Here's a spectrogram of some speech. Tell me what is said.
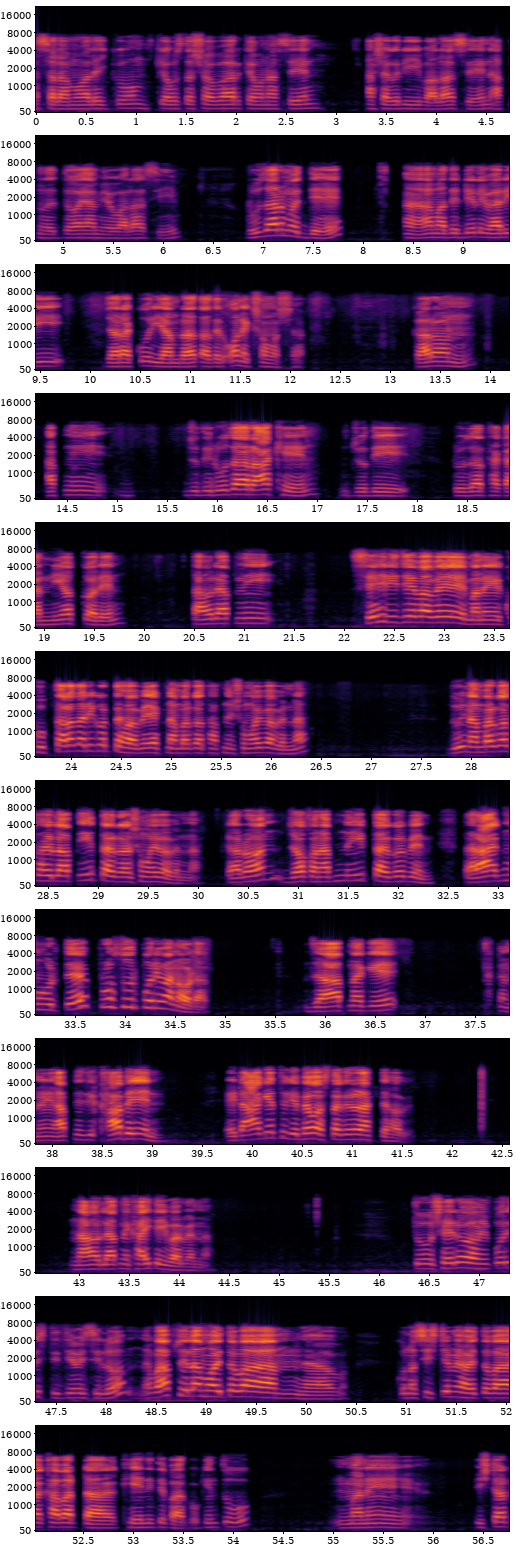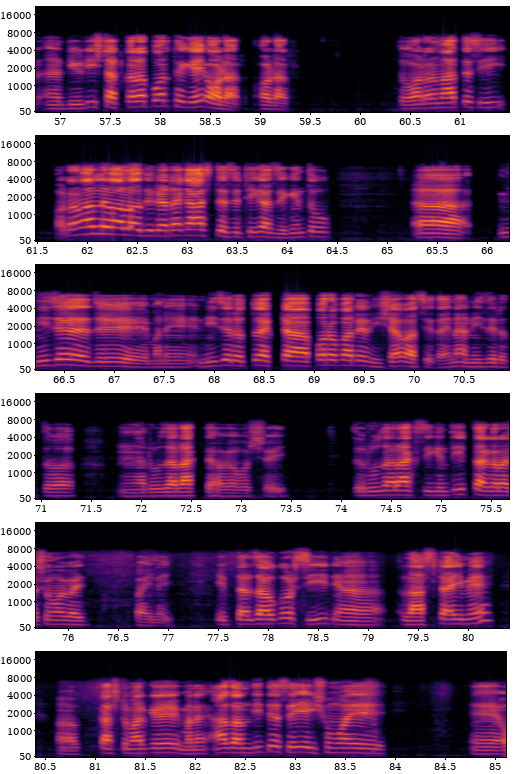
আসসালামু আলাইকুম। কি অবস্থা সবার? কেমন আছেন? আশা করি ভালো আছেন। আপনাদের দোয়ায় আমিও ভালো আছি। রোজার মধ্যে আমাদের ডেলিভারি যারা করি আমরা, তাদের অনেক সমস্যা। কারণ আপনি যদি রোজা রাখেন, যদি রোজা থাকার নিয়ত করেন, তাহলে আপনি সেহরি যেভাবে মানে খুব তাড়াতাড়ি করতে হবে, এক নাম্বার কথা, আপনি সময় পাবেন না। দুই নাম্বার কথা হলো আপনি ইফতার করার সময় পাবেন না। কারণ যখন আপনি ইফতার করবেন, তার আগ মুহূর্তে প্রচুর পরিমাণ অর্ডার। যা আপনাকে মানে আপনি যে খাবেন, এটা আগে থেকে ব্যবস্থা করে রাখতে হবে। না হলে আপনি খাইতেই পারবেন না। তো সেরকমই পরিস্থিতি হয়েছিল। ভাবছিলাম হয়তো বা কোনো সিস্টেমে হয়তো বা খাবারটা খেয়ে নিতে পারব। কিন্তু মানে স্টার্ট ডিউটি স্টার্ট করার পর থেকে অর্ডার অর্ডার তো অর্ডার মারতেছি অর্ডার মারলে ভালো, দুইটা টাকা আসতেছে, ঠিক আছে, কিন্তু নিজে যে মানে নিজেরও তো একটা পরপারের হিসাব আছে, তাই না? নিজেরও তো রোজা রাখতে হবে অবশ্যই। তো রোজা রাখছি, কিন্তু ইফতার করার সময় পাই পাই নাই। ইফতার যাও করছি লাস্ট টাইমে কাস্টমারকে মানে আজান দিতেছে, এই সময়ে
